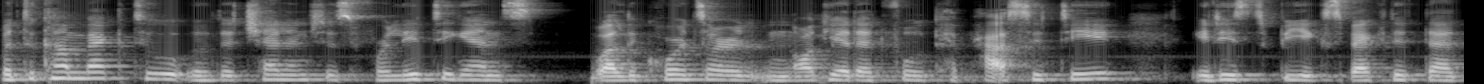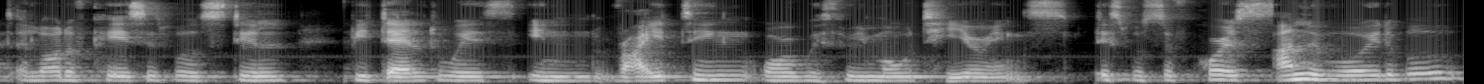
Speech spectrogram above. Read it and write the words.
But to come back to uh, the challenges for litigants, while the courts are not yet at full capacity, it is to be expected that a lot of cases will still be dealt with in writing or with remote hearings. This was, of course, unavoidable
